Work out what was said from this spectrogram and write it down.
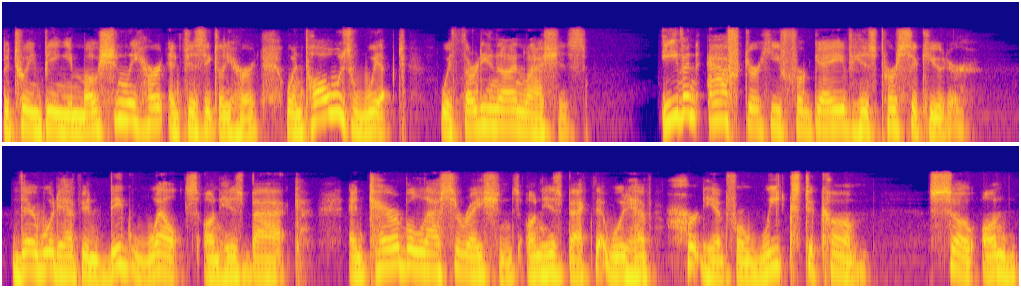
between being emotionally hurt and physically hurt. When Paul was whipped with 39 lashes, even after he forgave his persecutor, there would have been big welts on his back and terrible lacerations on his back that would have hurt him for weeks to come. So, on,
